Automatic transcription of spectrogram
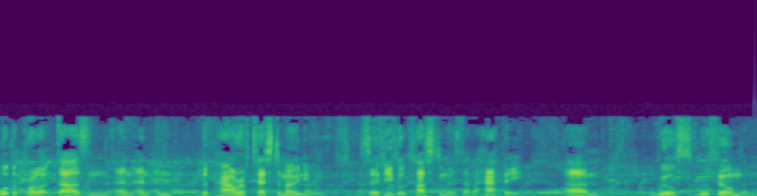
what the product does, and, and, and, and the power of testimonial. So if you've got customers that are happy, um, we'll, we'll film them.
